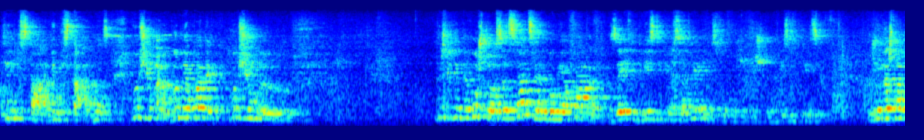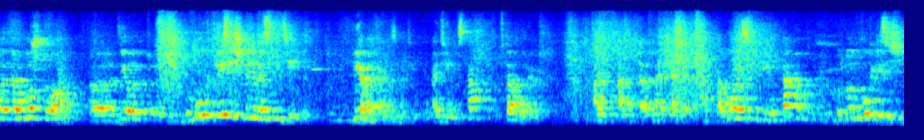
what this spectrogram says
один к ста, один к ста, одна. В общем, гомеопаты, в общем, дошли до того, что ассоциация гомеопатов за эти 250 лет, или сколько уже пришло, 230, уже дошла до того, что э, делают двухтысячные разведения. Первое разведение, один из так, второе, одна часть от того разведения, так вот, до двух тысяч.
